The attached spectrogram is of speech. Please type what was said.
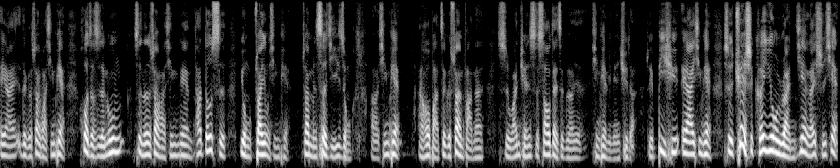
AI 这个算法芯片，或者是人工智能的算法芯片，它都是用专用芯片。专门设计一种呃芯片，然后把这个算法呢是完全是烧在这个芯片里面去的，所以必须 AI 芯片是确实可以用软件来实现，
